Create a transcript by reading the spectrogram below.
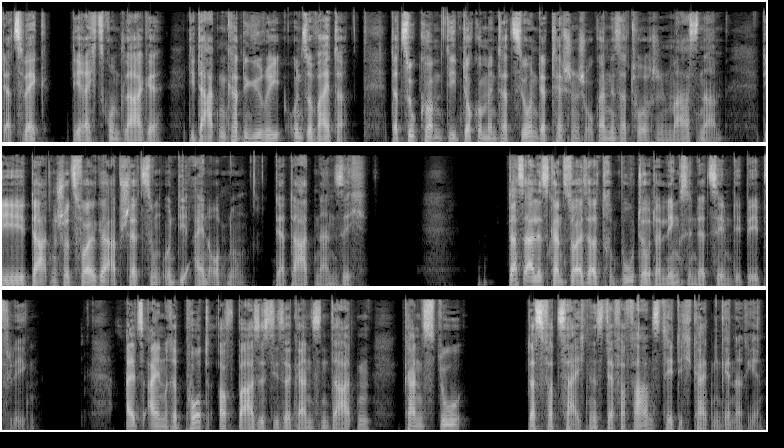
Der Zweck, die Rechtsgrundlage, die Datenkategorie und so weiter. Dazu kommt die Dokumentation der technisch-organisatorischen Maßnahmen, die Datenschutzfolgeabschätzung und die Einordnung der Daten an sich. Das alles kannst du als Attribute oder Links in der CMDB pflegen. Als ein Report auf Basis dieser ganzen Daten kannst du das Verzeichnis der Verfahrenstätigkeiten generieren.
